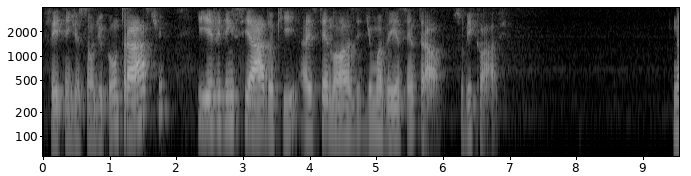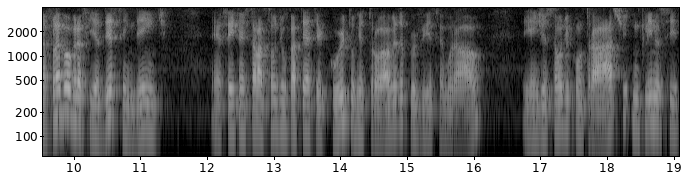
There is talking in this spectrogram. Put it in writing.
feita a injeção de contraste e evidenciado aqui a estenose de uma veia central, subclave. Na flebografia descendente, é feita a instalação de um catéter curto retrógrado por via femoral e a injeção de contraste, inclina-se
